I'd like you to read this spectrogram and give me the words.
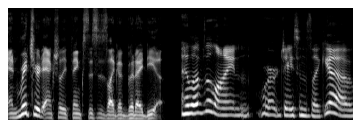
And Richard actually thinks this is like a good idea. I love the line where Jason's like, "Yeah,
